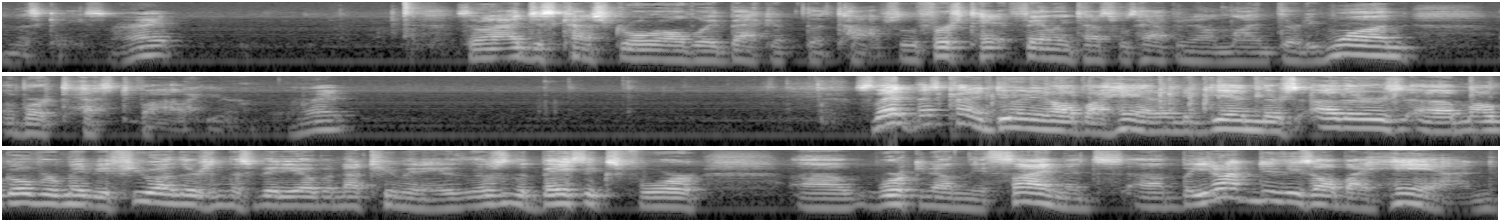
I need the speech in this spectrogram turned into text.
in this case, all right? So I just kind of scroll all the way back up the top. So the first failing test was happening on line 31 of our test file here. All right. So that, that's kind of doing it all by hand. And again, there's others. Um, I'll go over maybe a few others in this video, but not too many. Those are the basics for uh, working on the assignments. Um, but you don't have to do these all by hand.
